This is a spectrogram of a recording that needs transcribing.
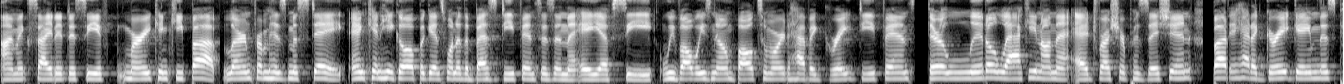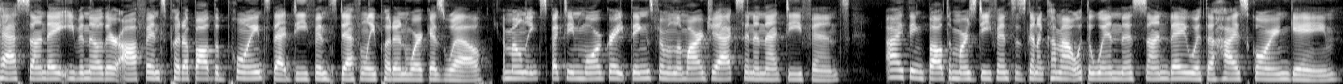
I'm excited to see if Murray can keep up, learn from his mistake, and can he go up against one of the best defenses in the AFC? We've always known Baltimore to have a great defense. They're a little lacking on that edge rusher position, but they had a great game this past Sunday. Even though their offense put up all the points, that defense definitely put in work as well. I'm only expecting more great things from Lamar Jackson and that defense. I think Baltimore's defense is going to come out with a win this Sunday with a high scoring game.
